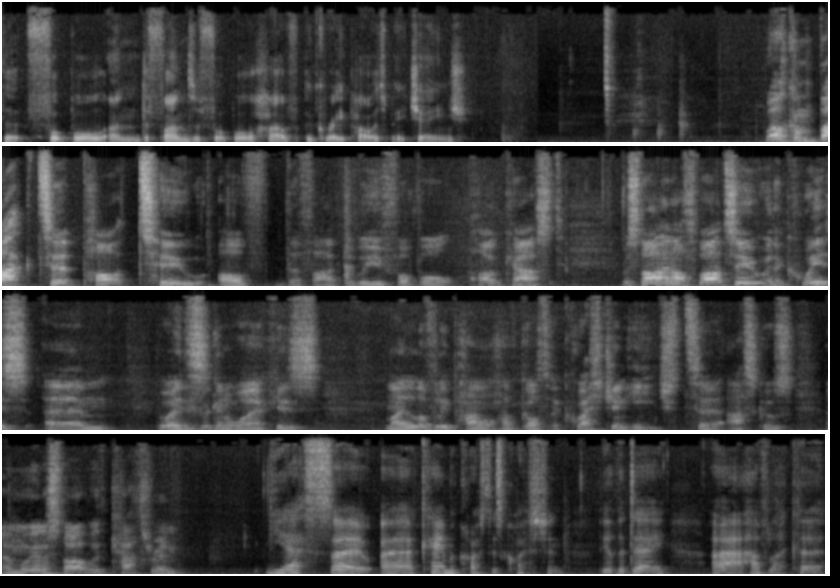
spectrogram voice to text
that football and the fans of football have a great power to make change. Welcome back to part two of the 5W Football Podcast. We're starting off part two with a quiz. Um, the way this is going to work is my lovely panel have got a question each to ask us, and we're going to start with Catherine. Yes, so I uh, came across this question the other day. Uh, I have like a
